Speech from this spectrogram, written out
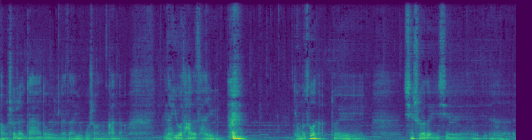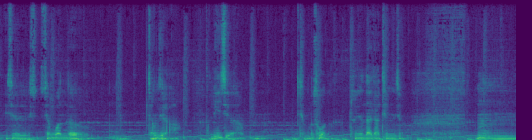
还有车震，大家都应该在优酷上能看到。那也有他的参与，挺不错的，对汽车的一些呃一些相关的讲解啊、理解啊，挺不错的。推荐大家听一下，嗯，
